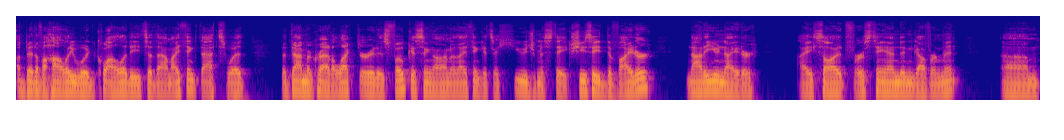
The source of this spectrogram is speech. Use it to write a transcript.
a, bit of a Hollywood quality to them. I think that's what the Democrat electorate is focusing on. And I think it's a huge mistake. She's a divider, not a uniter. I saw it firsthand in government. Um,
